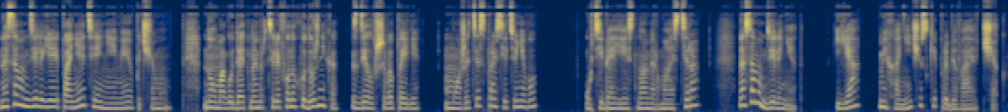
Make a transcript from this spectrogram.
На самом деле я и понятия не имею почему. Но могу дать номер телефона художника, сделавшего Пегги. Можете спросить у него. У тебя есть номер мастера? На самом деле нет. Я механически пробиваю чек.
